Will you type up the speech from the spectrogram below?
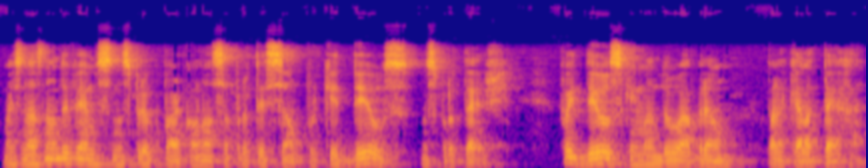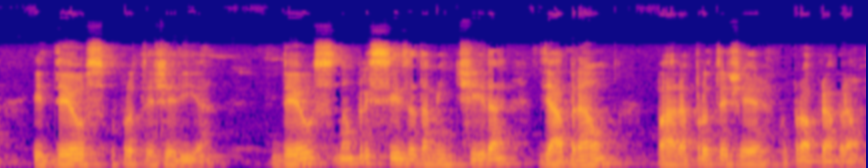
mas nós não devemos nos preocupar com a nossa proteção, porque Deus nos protege. Foi Deus quem mandou Abraão para aquela terra e Deus o protegeria. Deus não precisa da mentira de Abraão para proteger o próprio Abraão.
